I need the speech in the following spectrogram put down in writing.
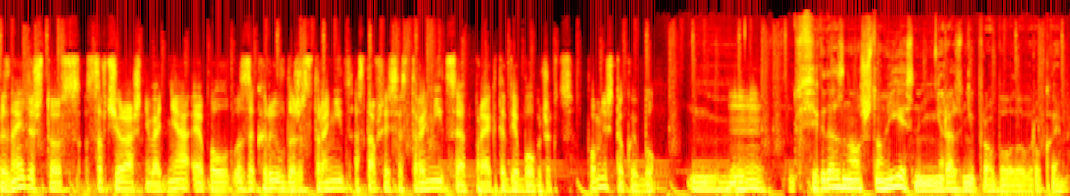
Вы знаете, что с, со вчерашнего дня Apple закрыл даже страниц, оставшиеся страницы от проекта WebObjects. Помнишь, такой был? Mm-hmm. Всегда знал, что он есть, но ни разу не пробовал его руками.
